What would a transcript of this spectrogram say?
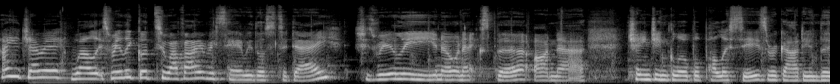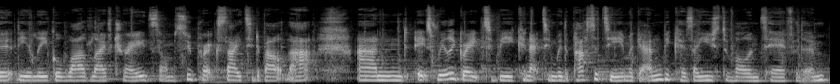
Hiya, Jerry. Well, it's really good to have Iris here with us today. She's really, you know, an expert on uh, changing global policies regarding the, the illegal wildlife trade. So I'm super excited about that. And it's really great to be connecting with the PASA team again because I used to volunteer for them.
